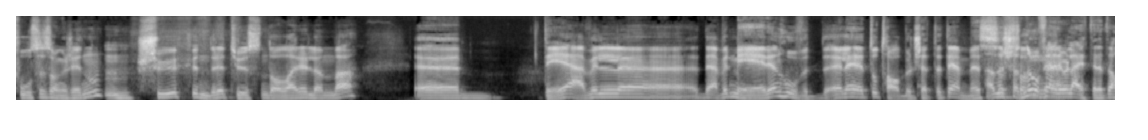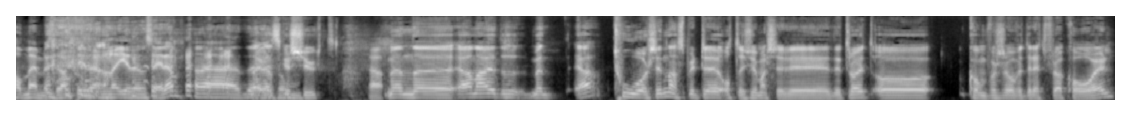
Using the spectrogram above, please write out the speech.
to sesonger siden. 700 000 dollar i lønn da. Eh, Det er vel eh, Det er vel mer enn hoved... Eller totalbudsjettet til MS. ja, du skjønner sånn hvorfor jeg leiter etter han med MS-drakt i, den- i den serien. Eh, Det er ganske sånn. sjukt. Ja. Men, ja, nei, men ja, to år siden da, spilte 28 matcher i Detroit og kom for så vidt rett fra KHL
